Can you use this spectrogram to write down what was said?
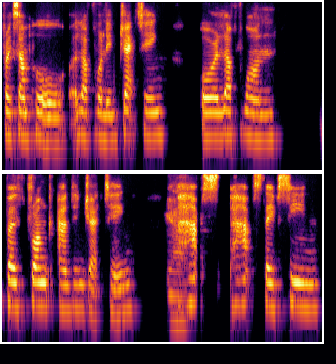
for example a loved one injecting or a loved one both drunk and injecting. Yeah. Perhaps, perhaps they've seen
